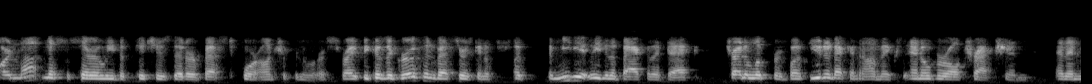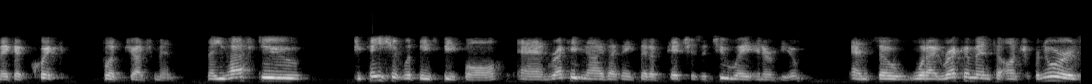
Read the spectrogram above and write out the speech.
are not necessarily the pitches that are best for entrepreneurs, right? Because a growth investor is going to flip immediately to the back of the deck, try to look for both unit economics and overall traction, and then make a quick flip judgment. Now you have to be patient with these people and recognize, I think, that a pitch is a two-way interview. And so what I'd recommend to entrepreneurs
